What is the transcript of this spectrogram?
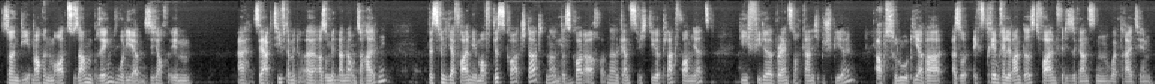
sondern die eben auch in einem Ort zusammenbringt, wo die sich auch eben äh, sehr aktiv damit, äh, also miteinander unterhalten. Das findet ja vor allem eben auf Discord statt. Ne? Mhm. Discord auch eine ganz wichtige Plattform jetzt, die viele Brands noch gar nicht bespielen. Absolut. Die aber also extrem relevant ist, vor allem für diese ganzen Web3-Themen.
